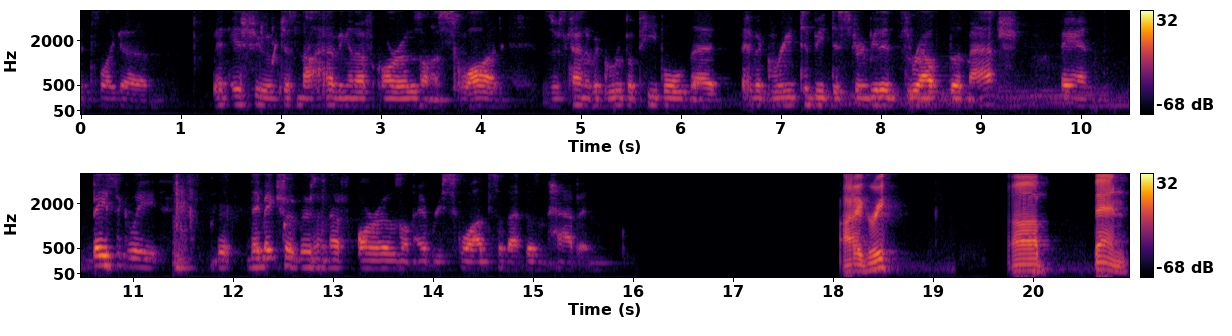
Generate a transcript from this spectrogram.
it's like a an issue of just not having enough ROs on a squad is there's kind of a group of people that have agreed to be distributed throughout the match, and basically the, they make sure there's enough ROs on every squad so that doesn't happen. i agree uh ben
